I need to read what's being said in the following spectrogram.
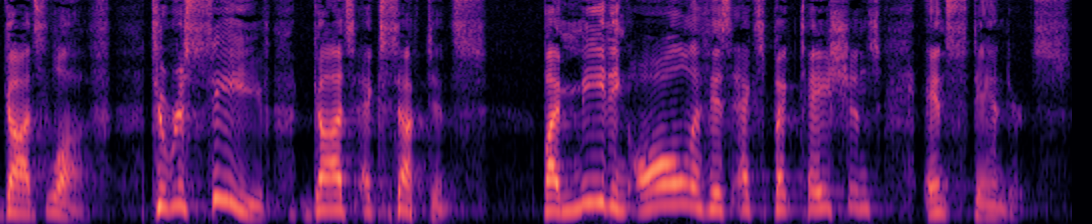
God's love, to receive God's acceptance by meeting all of his expectations and standards.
